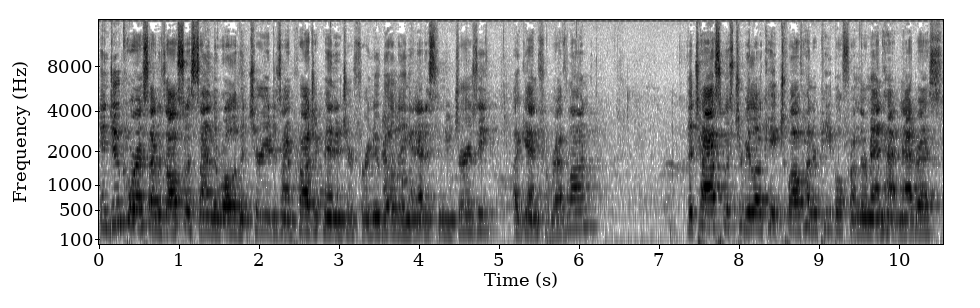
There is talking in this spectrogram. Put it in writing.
In due course, I was also assigned the role of interior design project manager for a new building in Edison, New Jersey, again for Revlon. The task was to relocate 1,200 people from their Manhattan address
